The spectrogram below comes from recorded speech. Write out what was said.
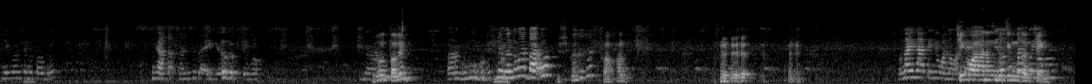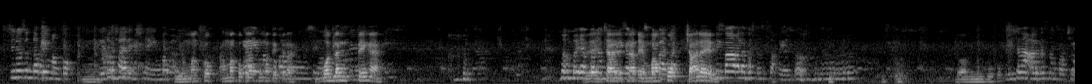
Hindi ko tinuturo. Nakakatan sa tayo. Gugunting mo. Doon, talim. Parang gumugupit ng ano nga ba? oh? Diyos ko, kakal. Unahin natin yung ano. Ching, wala ka ng guting mo doon, Ching. Sinusundan ko yung mangkok. Mm. Dito challenge niya yung mangkok. Yung mangkok, ang mangkok Kaya lang yung matitira. mangkok ang Huwag lang tenga. Mamaya Yan, lang challenge natin, ang mangkok challenge. Hindi makakalabas sa sakit to. Dami ng buhok. Hindi siya makakalabas ng kotse.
